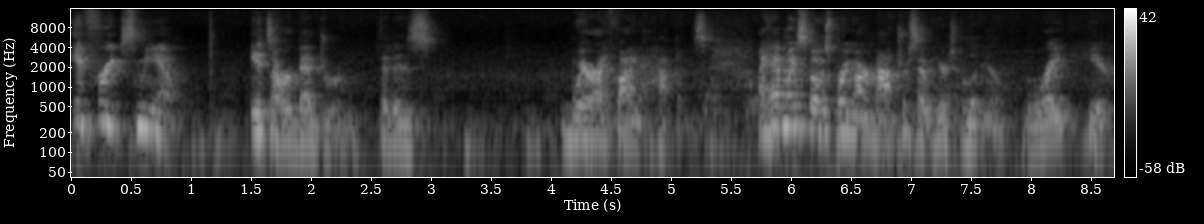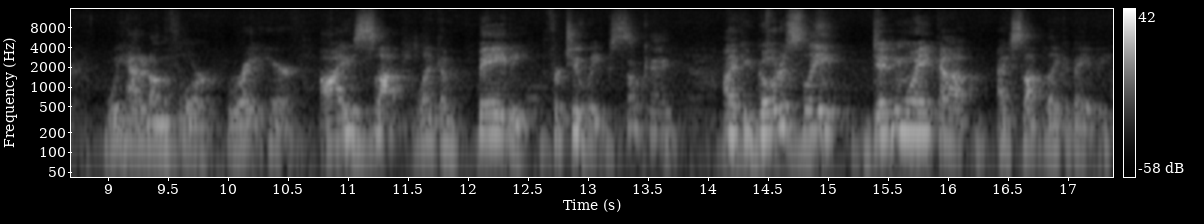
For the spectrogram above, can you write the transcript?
It freaks me out. It's our bedroom that is where I find it happens. I had my spouse bring our mattress out here to the living room, right here. We had it on the floor, right here. I slept like a baby for two weeks. Okay, I could go to sleep, didn't wake up. I slept like a baby.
